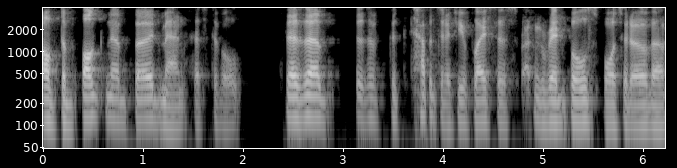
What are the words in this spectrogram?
of the Bognor Birdman Festival. There's a it happens in a few places. I think Red Bull sported over.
